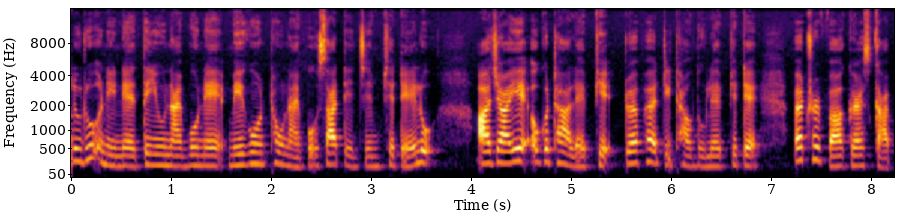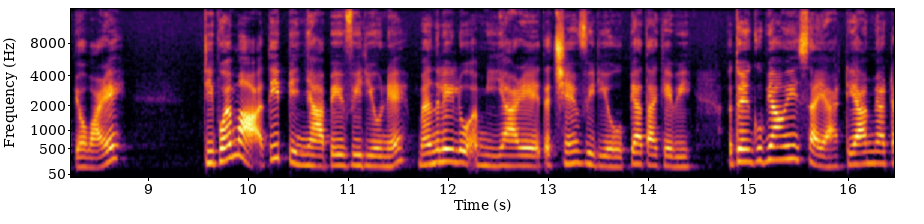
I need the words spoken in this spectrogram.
လူထုအနေနဲ့သင်ယူနိုင်ဖို့နဲ့မေးခွန်းထုတ်နိုင်ဖို့စတင်ခြင်းဖြစ်တယ်လို့အာဂျာရဲ့ဥက္ကဋ္ဌလည်းဖြစ်တွဲဖက်တီထောင်သူလည်းဖြစ်တဲ့ Patrick Vargas ကပြောပါရယ်ဒီပွဲမှာအသိပညာပေးဗီဒီယိုနဲ့မန္တလေးလိုအမည်ရတဲ့တချင်းဗီဒီယိုပြသခဲ့ပြီးအသွင်ကူးပြောင်းရေးဆိုင်ရာတရားမျှတ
